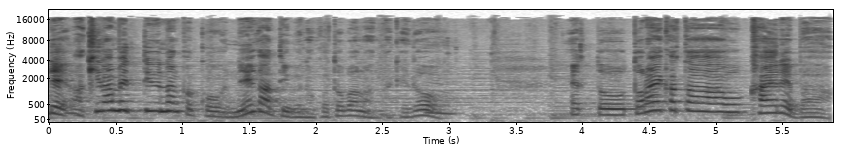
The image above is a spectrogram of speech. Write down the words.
で諦めっていうなんかこうネガティブな言葉なんだけど、えっと、捉え方を変えれば、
